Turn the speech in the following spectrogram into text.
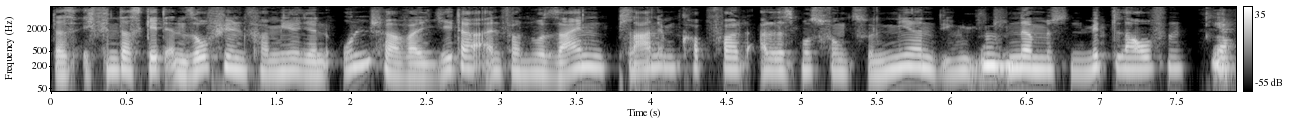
das, ich finde, das geht in so vielen Familien unter, weil jeder einfach nur seinen Plan im Kopf hat. Alles muss funktionieren. Die mhm. Kinder müssen mitlaufen. Ja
